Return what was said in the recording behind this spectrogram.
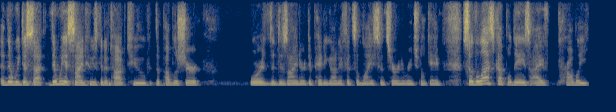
and then we decide. Then we assign who's going to talk to the publisher or the designer, depending on if it's a license or an original game. So the last couple days, I've probably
